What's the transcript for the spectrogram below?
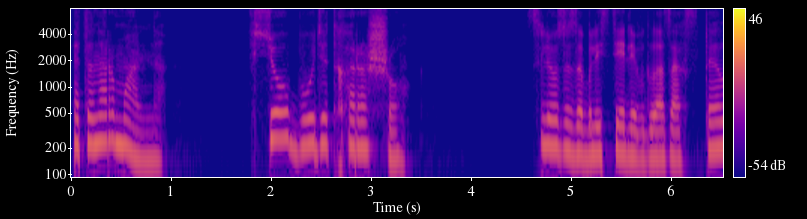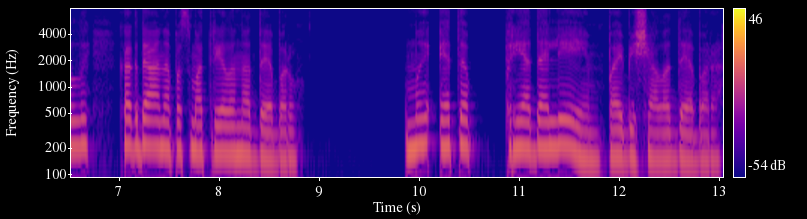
это нормально. Все будет хорошо». Слезы заблестели в глазах Стеллы, когда она посмотрела на Дебору. «Мы это преодолеем», — пообещала Дебора.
